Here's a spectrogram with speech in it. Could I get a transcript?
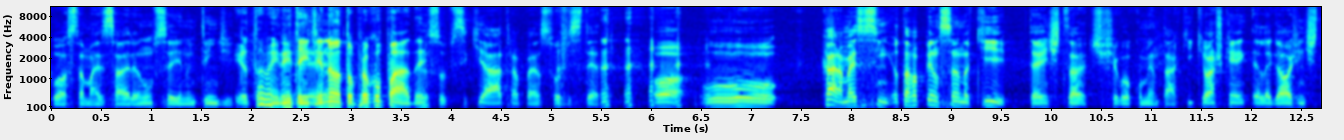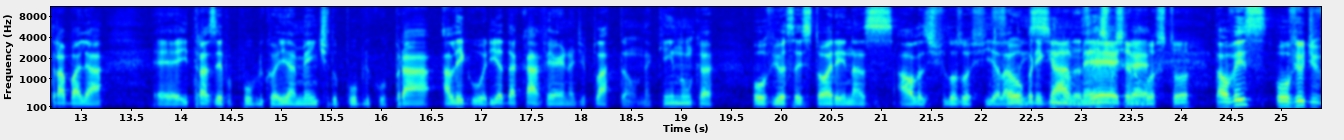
gosta mais dessa área, eu não sei, não entendi. Eu também não entendi, é, não, tô preocupado, hein? Eu sou psiquiatra, rapaz, eu sou obstetra. Ó, o. Cara, mas assim, eu tava pensando aqui, até a gente tá, chegou a comentar aqui, que eu acho que é, é legal a gente trabalhar é, e trazer para o público aí, a mente do público, para a alegoria da caverna de Platão. Né? Quem nunca ouviu essa história aí nas aulas de filosofia Foi lá do obrigado, ensino médio, se você não é, gostou. Talvez ouviu de,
